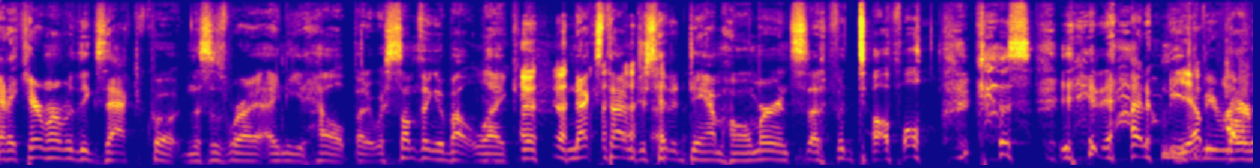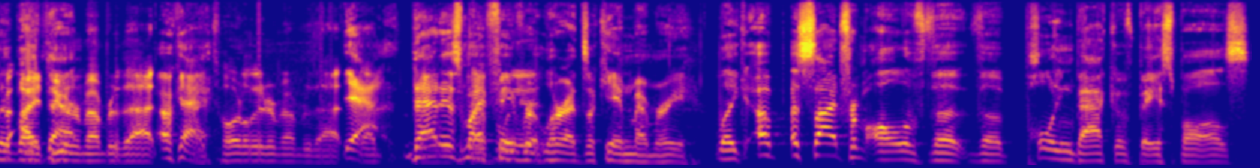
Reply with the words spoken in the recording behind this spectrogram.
And I can't remember the exact quote, and this is where I, I need help. But it was something about like next time, just hit a damn homer instead of a double, because I don't need to yep, be I, running rem- like I do that. remember that. Okay. I totally remember that. Yeah, That- that is my definitely- favorite Lorenzo Cain memory. Like up, aside from all of the the pulling back of baseballs,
